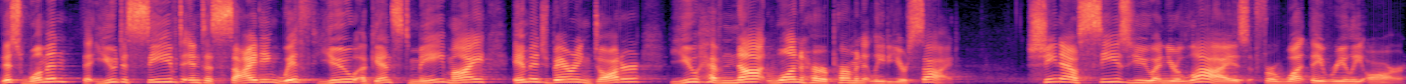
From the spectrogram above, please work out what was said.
This woman that you deceived into siding with you against me, my image bearing daughter, you have not won her permanently to your side. She now sees you and your lies for what they really are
